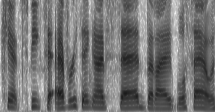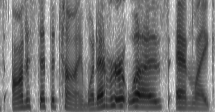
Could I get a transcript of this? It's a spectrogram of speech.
can't speak to everything I've said, but I will say I was honest at the time, whatever it was, and like,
